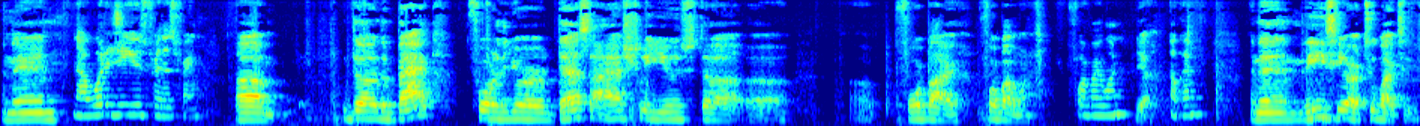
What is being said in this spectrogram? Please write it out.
and then Now, what did you use for this frame? um, the the back for your desk. I actually used uh, uh, uh, four by four by one, Four by one. Yeah. Okay. and then these here are two by twos.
